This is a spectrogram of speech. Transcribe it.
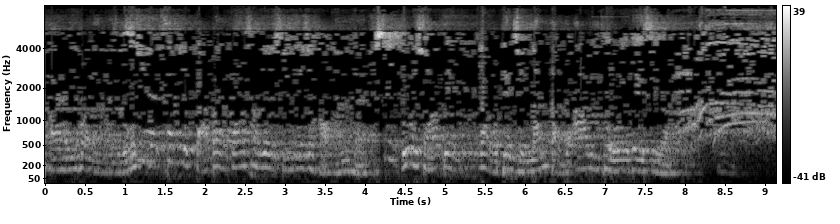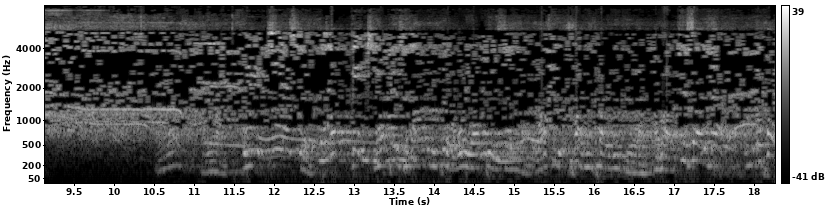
孩还是坏男孩子？我现在穿这个打扮，光唱这个其实就是好男孩。是如果想要变，让我变成男版的阿密特，我也类似啊。啊，好不好？对，我要变成你要变成阿密特，我也要变身了，我要去换一套衣服，好不好？介绍一下你们的坏男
